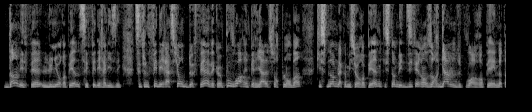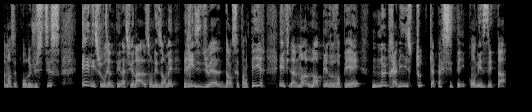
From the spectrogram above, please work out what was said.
Dans les faits, l'Union européenne s'est fédéralisée. C'est une fédération de fait avec un pouvoir impérial surplombant qui se nomme la Commission européenne, qui se nomme les différents organes du pouvoir européen, notamment cette Cour de justice, et les souverainetés nationales sont désormais résiduelles dans cet empire. Et finalement, l'empire européen neutralise toute capacité qu'ont les États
